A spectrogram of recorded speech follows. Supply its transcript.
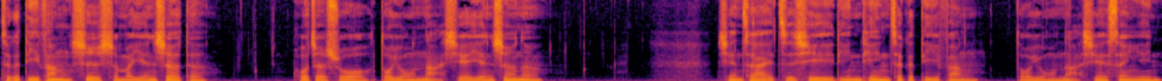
这个地方是什么颜色的？或者说都有哪些颜色呢？现在仔细聆听这个地方都有哪些声音？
